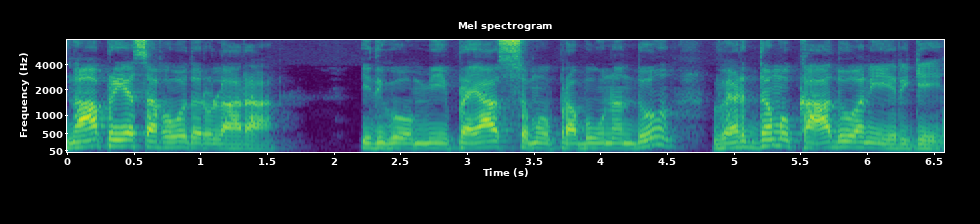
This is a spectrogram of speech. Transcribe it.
నా ప్రియ సహోదరులారా ఇదిగో మీ ప్రయాసము ప్రభువునందు వ్యర్థము కాదు అని ఎరిగి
